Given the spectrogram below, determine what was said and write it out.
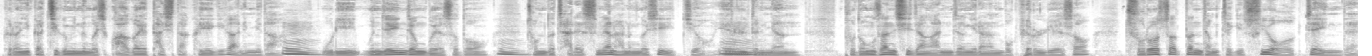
그러니까 지금 있는 것이 과거의 탓이다. 그 얘기가 아닙니다. 음. 우리 문재인 정부에서도 음. 좀더 잘했으면 하는 것이 있죠. 예를 음. 들면 부동산 시장 안정이라는 목표를 위해서 주로 썼던 정책이 수요 억제인데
